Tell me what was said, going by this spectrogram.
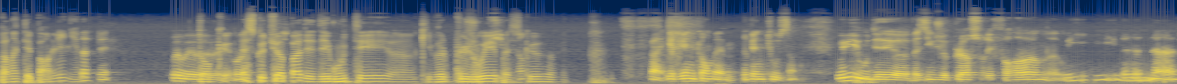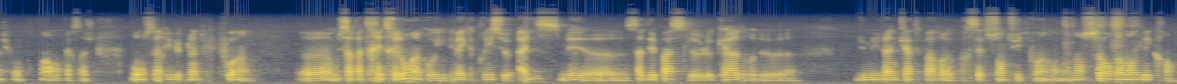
pendant que t'es pas en ligne. Tout à fait. Donc, est-ce que tu as pas des dégoûtés euh, qui veulent plus jouer parce que Ils reviennent quand même, ils reviennent tous. Hein. Oui, ou des euh, vas-y que je pleure sur les forums, euh, oui, nanana, tu comprends mon personnage. Bon, ça arrivé plein de fois. Hein. Euh, ça va très très loin. Les mecs après ils se haïssent, mais ça dépasse le, cadre de, du 1024 par, par 768. Quoi. On en sort vraiment de l'écran.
